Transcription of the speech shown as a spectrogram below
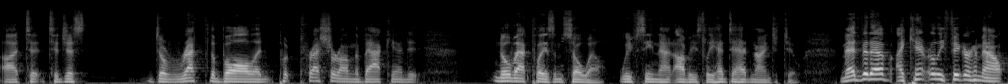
uh, to to just direct the ball and put pressure on the backhand. It, Novak plays him so well. We've seen that obviously head to head nine to two. Medvedev, I can't really figure him out.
